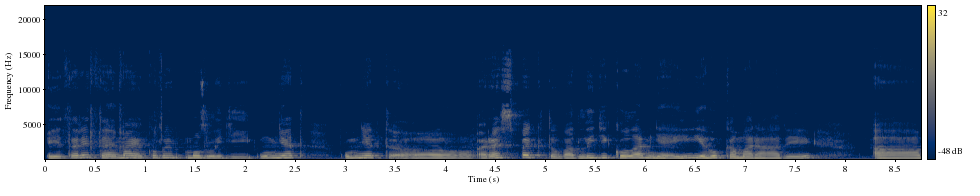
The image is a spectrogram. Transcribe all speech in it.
Je tady téma jakoby moc lidí. Umět, umět respektovat lidi kolem něj, jeho kamarády a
